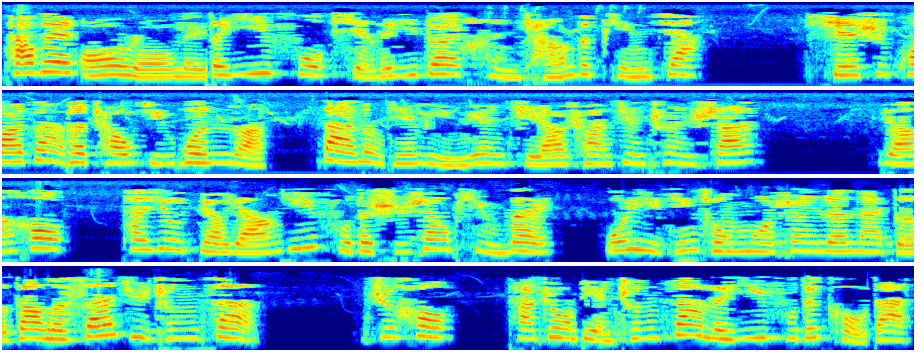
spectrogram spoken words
他为 Orally 的衣服写了一段很长的评价，先是夸赞它超级温暖，大冷天里面只要穿件衬衫，然后。他又表扬衣服的时尚品味，我已经从陌生人那得到了三句称赞。之后，他重点称赞了衣服的口袋，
